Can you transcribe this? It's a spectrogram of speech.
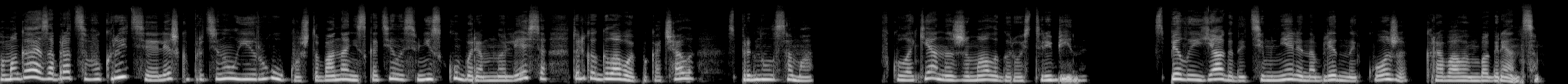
Помогая забраться в укрытие, Лешка протянул ей руку, чтобы она не скатилась вниз кубарем, но Леся только головой покачала, спрыгнула сама. В кулаке она сжимала гроздь рябины. Спелые ягоды темнели на бледной коже кровавым багрянцем.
